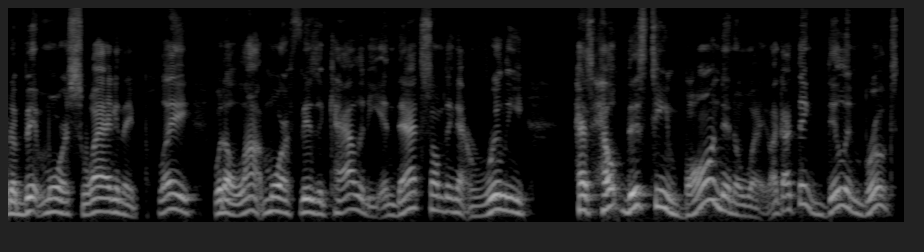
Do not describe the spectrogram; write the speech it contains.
with a bit more swag and they play with a lot more physicality. And that's something that really has helped this team bond in a way. Like I think Dillon Brooks,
